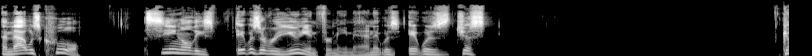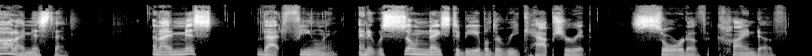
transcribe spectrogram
And that was cool. Seeing all these it was a reunion for me, man. It was it was just God, I miss them. And I missed that feeling. And it was so nice to be able to recapture it, sort of, kind of.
